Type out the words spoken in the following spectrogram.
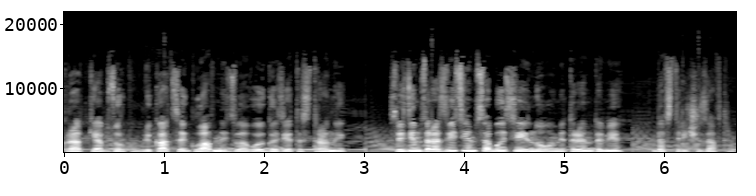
Краткий обзор публикаций главной деловой газеты страны. Следим за развитием событий и новыми трендами. До встречи завтра.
